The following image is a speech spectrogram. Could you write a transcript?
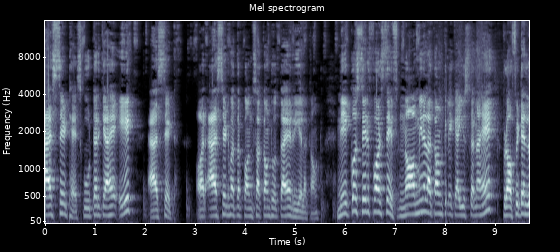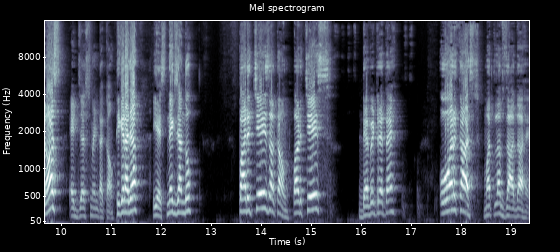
एसेट है। स्कूटर क्या है? एक एसेट और एसेट मतलब कौन सा अकाउंट होता है? रियल अकाउंट मेरे को सिर्फ़ और सिर्फ़ नॉमिनल अकाउंट के लिए क्या यूज़ करना है? Profit and loss adjustment account ठीक है राजा? यस नेक्स्ट जान दो। परचेज अकाउंट परचेज डेबिट रहता है। ओवरकास्ट मतलब ज़्यादा है।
